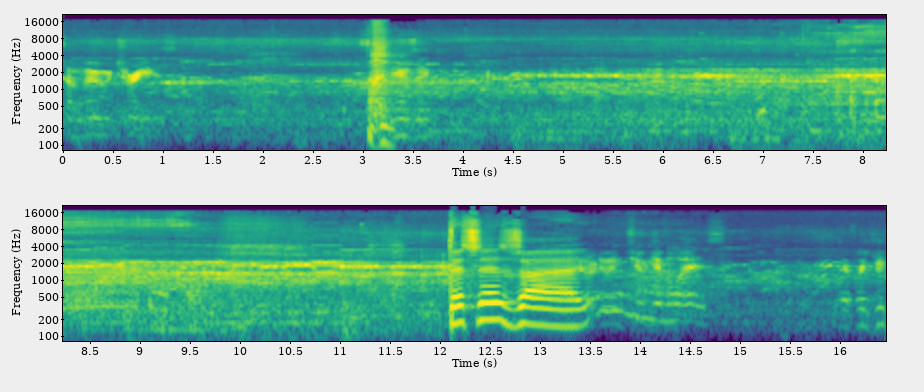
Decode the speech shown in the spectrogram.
some mood trees, some music. This is uh, We're doing two giveaways. If we could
